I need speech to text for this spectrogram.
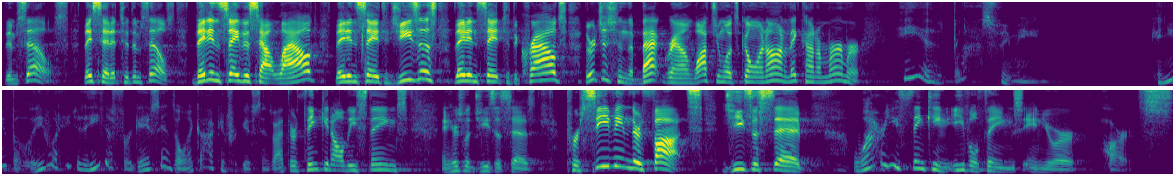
Themselves. They said it to themselves. They didn't say this out loud. They didn't say it to Jesus. They didn't say it to the crowds. They're just in the background watching what's going on and they kind of murmur, He is blaspheming. Can you believe what he did? He just forgave sins. Only God can forgive sins, right? They're thinking all these things. And here's what Jesus says Perceiving their thoughts, Jesus said, Why are you thinking evil things in your hearts?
